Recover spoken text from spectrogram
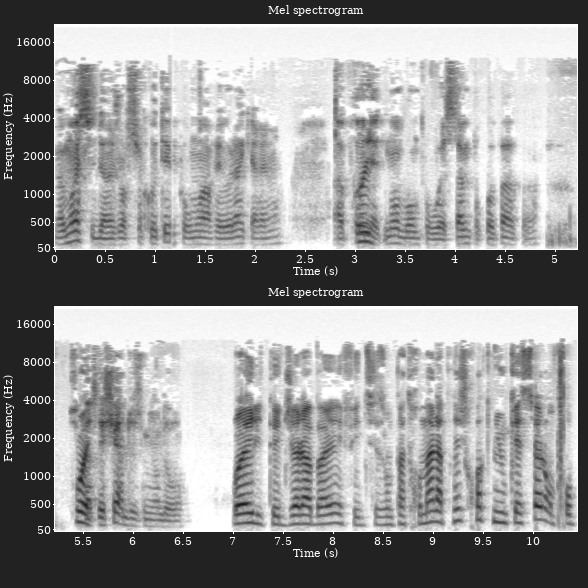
Bah, moi, c'est d'un joueur surcoté pour moi, Areola, carrément. Après, Oui. honnêtement, bon, pour West Ham, pourquoi pas, quoi. C'est Ouais. pas très cher, 12 millions d'euros. Ouais, il était déjà là-bas, il fait une saison pas trop mal. Après, je crois que Newcastle en pro-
